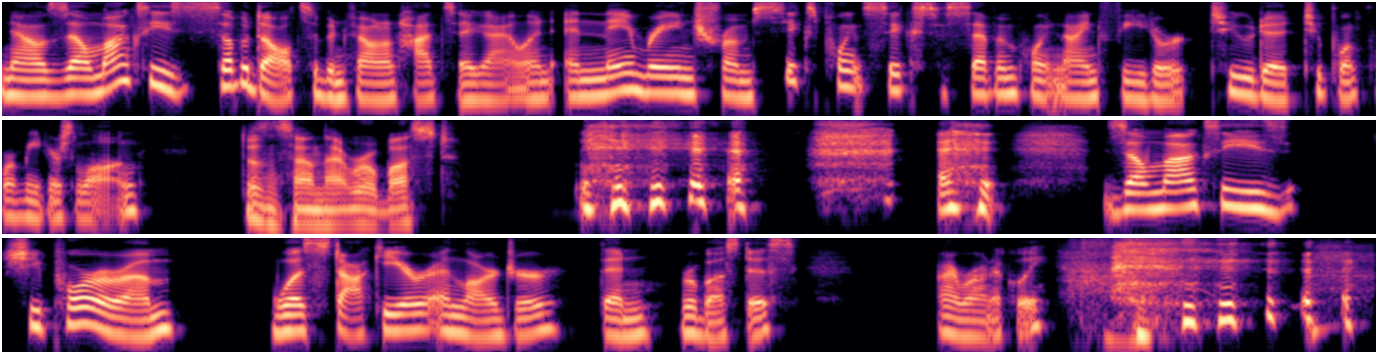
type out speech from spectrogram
Now, Zalmoxes subadults have been found on Hatzeg Island, and they range from 6.6 to 7.9 feet or 2 to 2.4 meters long. Doesn't sound that robust. Zalmoxes shqiperorum was stockier and larger than robustus, ironically.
